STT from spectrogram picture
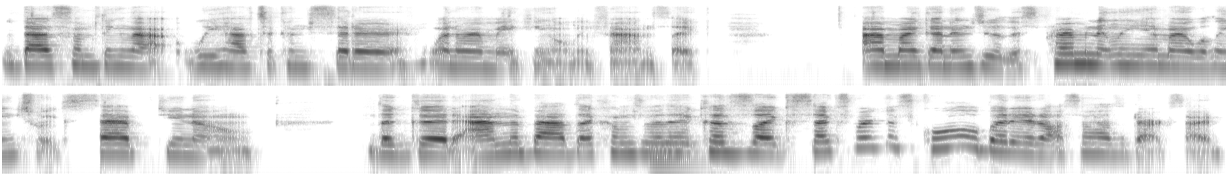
that's something that we have to consider when we're making OnlyFans. Like, am I gonna do this permanently? Am I willing to accept, you know, the good and the bad that comes with it? Mhm. Because like sex work is cool, but it also has a dark side.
